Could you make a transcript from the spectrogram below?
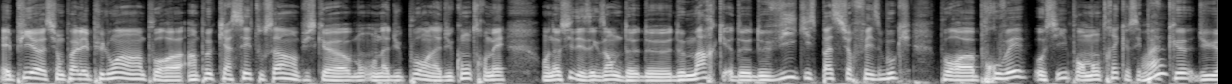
Et puis euh, si on peut aller plus loin hein, pour euh, un peu casser tout ça, hein, puisque bon, on a du pour, on a du contre, mais on a aussi des exemples de, de, de marques, de, de vie qui se passe sur Facebook pour prouver aussi, pour montrer que c'est pas Ouais. que du,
